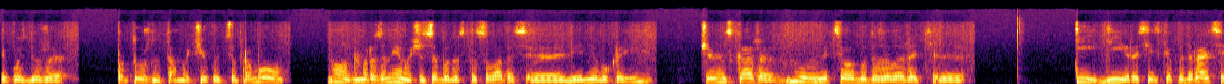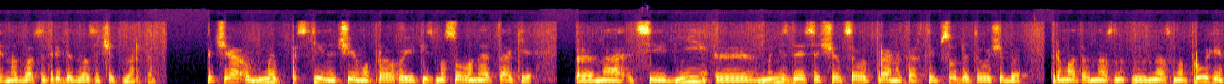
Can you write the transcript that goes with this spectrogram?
якусь дуже потужну там очікують цю промову. Ну ми розуміємо, що це буде стосуватись е, війни в Україні. Що він скаже? Ну від цього буде залежати е, ті дії Російської Федерації на 23-24. Хоча ми постійно чуємо про якісь масовані атаки е, на ці дні. Мені здається, що це от правильно кажете ІПСО, для того, щоб тримати в нас в нас напруги.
